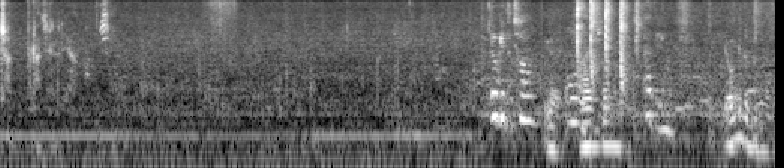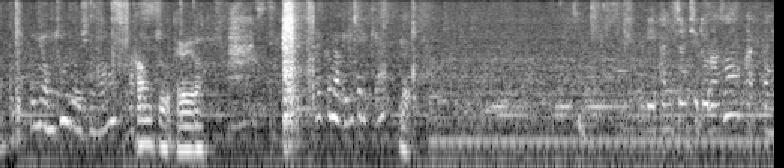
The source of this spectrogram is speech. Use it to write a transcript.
첫 브라질리아 왁싱 여기도 처음 네 오. 알죠 축하드립니다. 여기도 누구야 몸이 엄청 좋으시네요. 다음 주 대회라 깔끔하게 해드릴게요. 네 여기 반쯤 뒤돌아서 아, 아니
